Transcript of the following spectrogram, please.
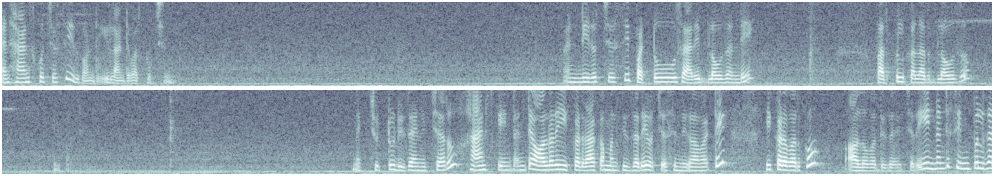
అండ్ హ్యాండ్స్కి వచ్చేసి ఇదిగోండి ఇలాంటి వర్క్ వచ్చింది. అండ్ ఇది వచ్చేసి పట్టు శారీ బ్లౌజ్ అండి. పర్పుల్ కలర్ బ్లౌజు నెక్ చుట్టూ డిజైన్ ఇచ్చారు. హ్యాండ్స్కి ఏంటంటే ఆల్రెడీ ఇక్కడ దాకా మనకి జరీ వచ్చేసింది కాబట్టి ఇక్కడ వరకు ఆల్ ఓవర్ డిజైన్ ఇచ్చారు. ఏంటంటే సింపుల్గా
